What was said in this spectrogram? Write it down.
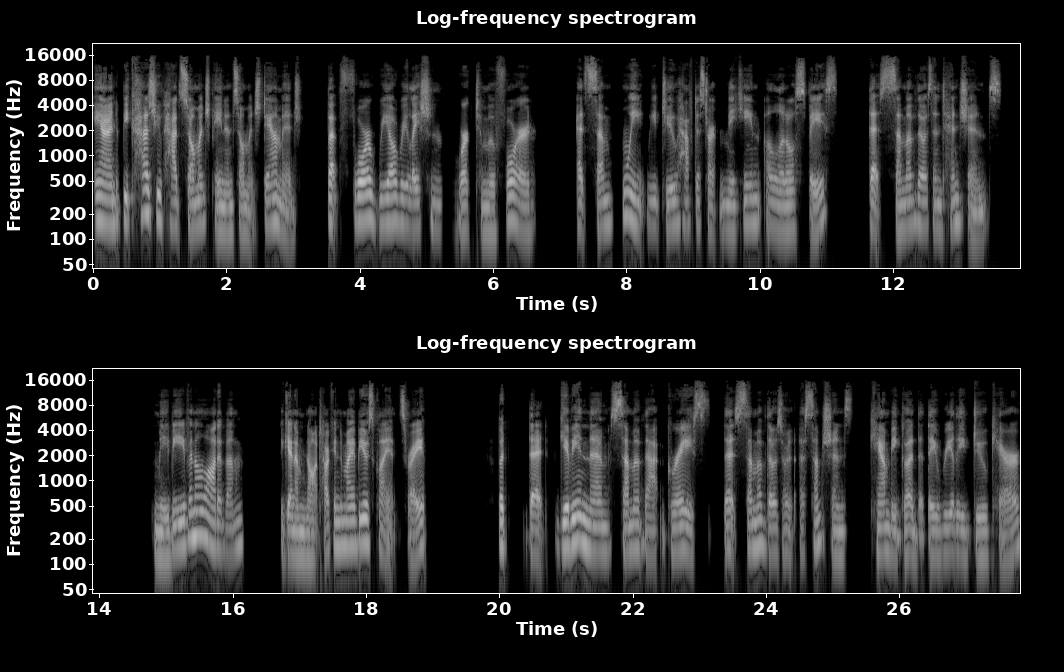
And because you've had so much pain and so much damage, but for real relation work to move forward, at some point, we do have to start making a little space that some of those intentions maybe even a lot of them. Again, I'm not talking to my abuse clients, right? That giving them some of that grace, that some of those assumptions can be good, that they really do care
